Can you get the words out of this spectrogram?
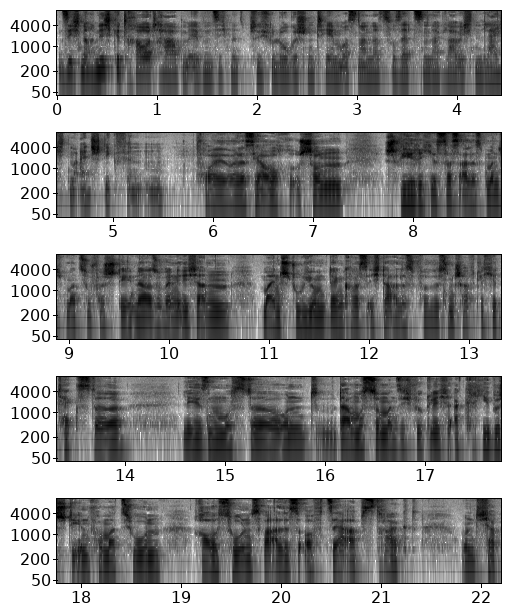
sich noch nicht getraut haben, eben sich mit psychologischen Themen auseinanderzusetzen, da glaube ich einen leichten Einstieg finden. Voll, weil das ja auch schon schwierig ist, das alles manchmal zu verstehen. Ne? Also wenn ich an mein Studium denke, was ich da alles für wissenschaftliche Texte lesen musste und da musste man sich wirklich akribisch die Informationen rausholen. Es war alles oft sehr abstrakt und ich habe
